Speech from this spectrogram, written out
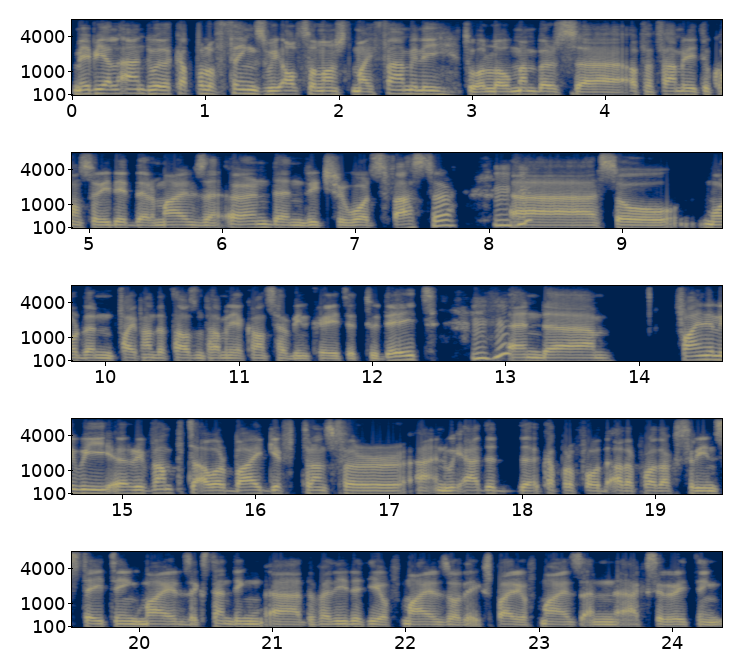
maybe I'll end with a couple of things. We also launched My Family to allow members uh, of a family to consolidate their miles earned and reach rewards faster. Mm-hmm. Uh, so more than 500,000 family accounts have been created to date. Mm-hmm. And um, finally, we uh, revamped our buy gift transfer uh, and we added a couple of other products reinstating miles, extending uh, the validity of miles or the expiry of miles, and accelerating,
